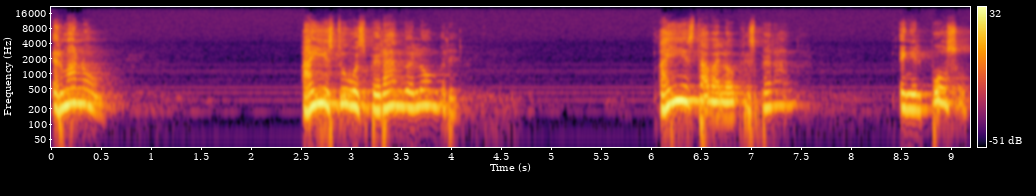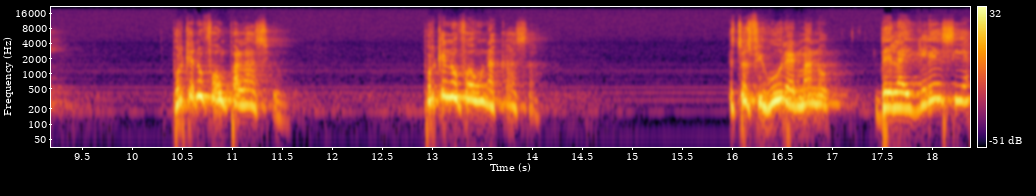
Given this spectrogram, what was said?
Hermano, Ahí estuvo esperando el hombre. Ahí estaba el hombre esperando, en el pozo. ¿Por qué no fue a un palacio? ¿Por qué no fue a una casa? Esto es figura, hermano, de la iglesia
